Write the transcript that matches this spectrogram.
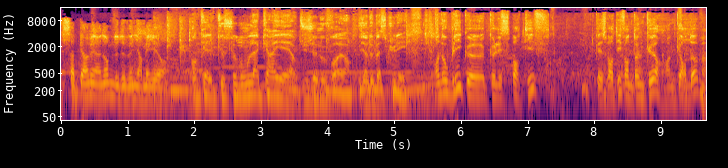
ça permet à un homme de devenir meilleur. En quelques secondes, la carrière du jeune ouvreur vient de basculer. On oublie que, que les sportifs, que les sportifs ont un cœur, un cœur d'homme.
